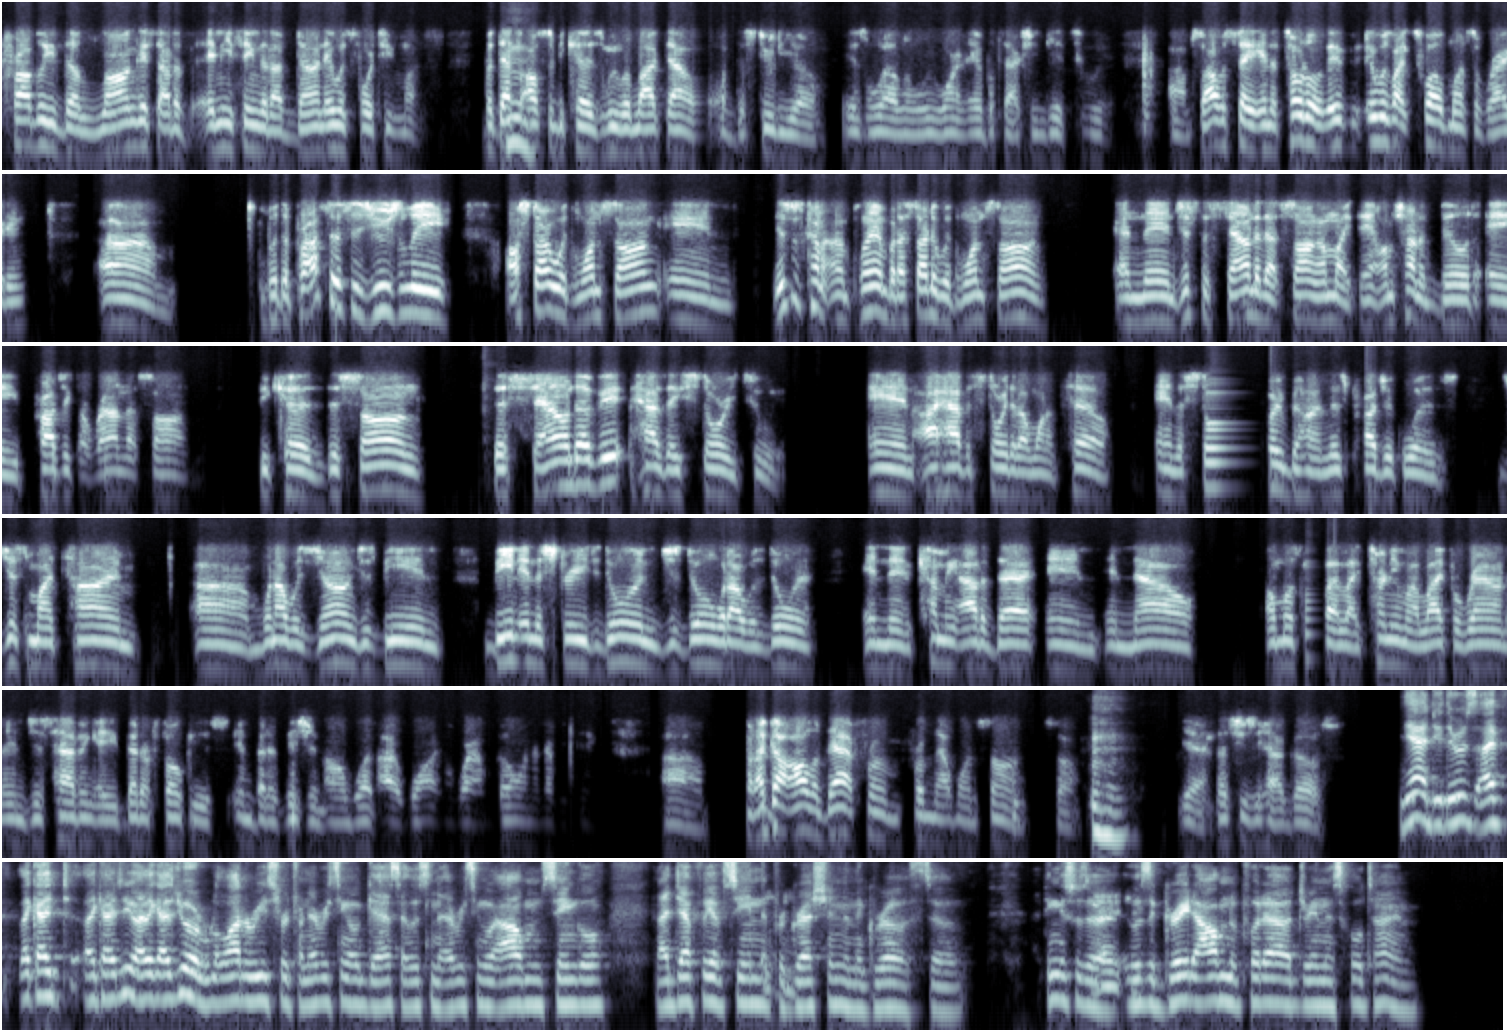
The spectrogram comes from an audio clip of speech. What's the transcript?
probably the longest out of anything that I've done. It was 14 months. But that's Mm. also because we were locked out of the studio as well and we weren't able to actually get to it. Um, so I would say in a total it, it was like 12 months of writing. Um, but the process is usually I'll start with one song and this was kind of unplanned, but I started with one song and then just the sound of that song, I'm like, damn, I'm trying to build a project around that song because this song, the sound of it has a story to it. And I have a story that I want to tell. And the story behind this project was just my time um, when I was young, just being being in the streets, doing just doing what I was doing, and then coming out of that and and now almost like, like turning my life around and just having a better focus and better vision on what I want and where I'm going and everything. Um, but I got all of that from from that one song. So Mhm. yeah, that's usually how it goes. Yeah, dude. There was I've like I like I do. I think I do a lot of research on every single guest. I listen to every single album, single, and I definitely have seen the Mhm. progression and the growth. So think this was a Thank it was a great album to put out during this whole time.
